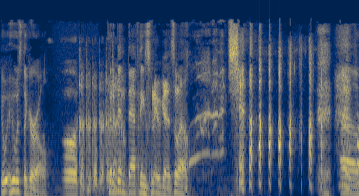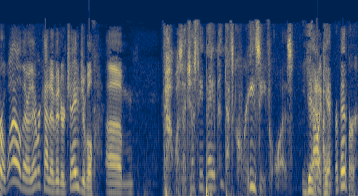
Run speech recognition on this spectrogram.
Who who was the girl? oh, da, da, da, Could have been Daphne Zuniga as well. For a while there, they were kind of interchangeable. Um, God, was that Justine Bateman? That's crazy if it was. Yeah, now I can't remember.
